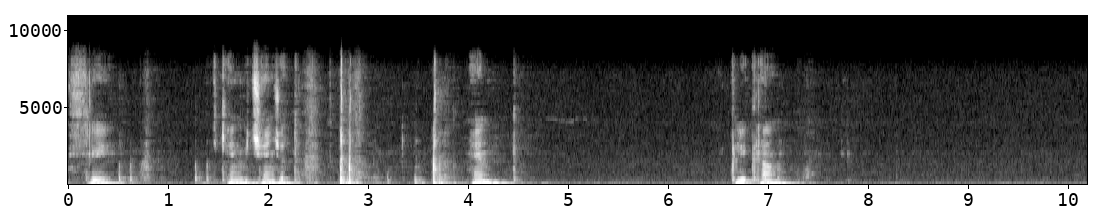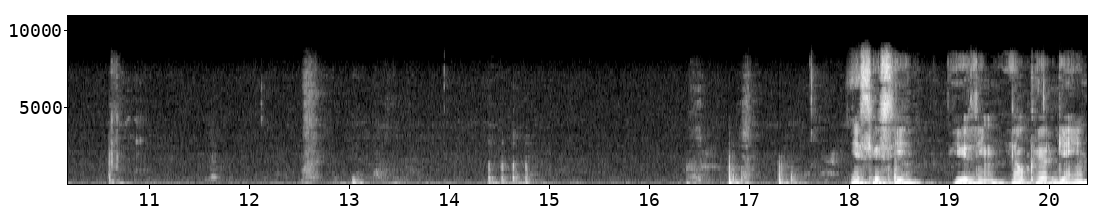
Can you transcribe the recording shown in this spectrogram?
3 it can be changed and click run. As you see using LQR gain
